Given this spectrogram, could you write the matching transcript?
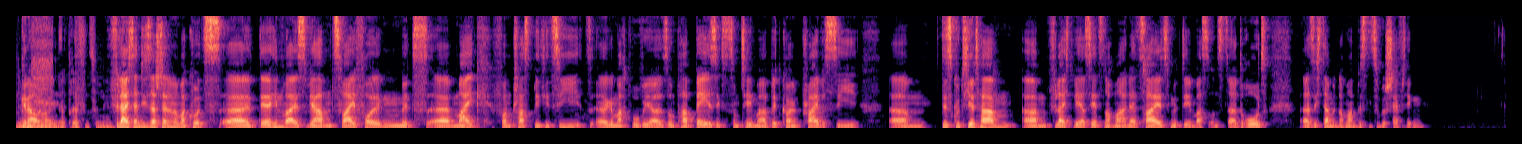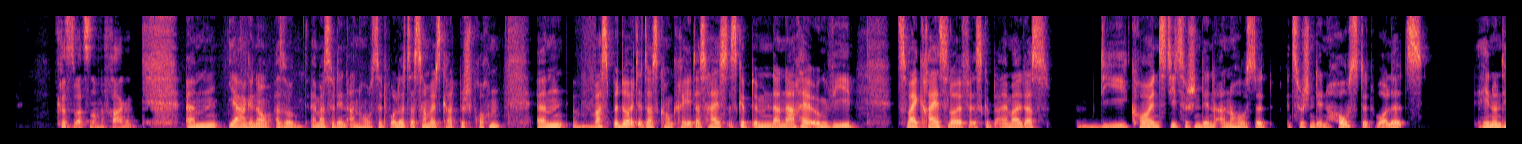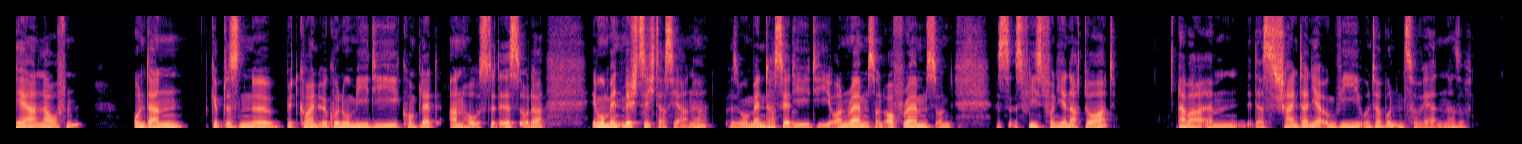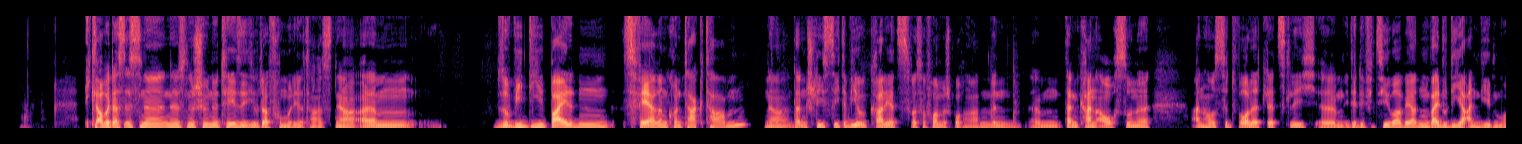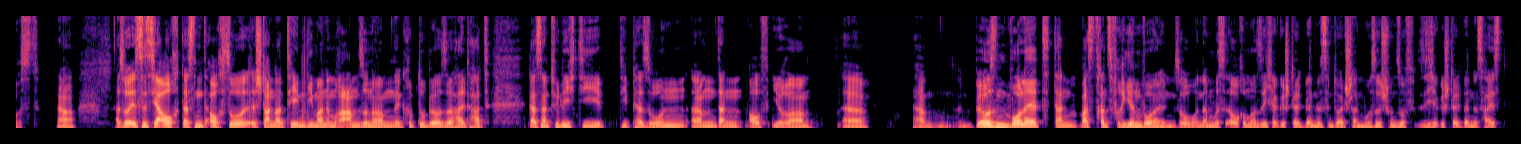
Genau. Adressen zu nehmen. Vielleicht an dieser Stelle nochmal kurz äh, der Hinweis: Wir haben zwei Folgen mit äh, Mike von TrustBTC äh, gemacht, wo wir so ein paar Basics zum Thema Bitcoin Privacy ähm, diskutiert haben. Ähm, vielleicht wäre es jetzt nochmal an der Zeit, mit dem, was uns da droht, äh, sich damit nochmal ein bisschen zu beschäftigen. Chris, du hast noch eine Frage? Ähm, ja, genau. Also einmal zu den Unhosted Wallets, das haben wir jetzt gerade besprochen. Ähm, was bedeutet das konkret? Das heißt, es gibt im, dann nachher irgendwie zwei Kreisläufe. Es gibt einmal das, die Coins, die zwischen den Unhosted, zwischen den Hosted Wallets hin und her laufen. Und dann gibt es eine Bitcoin-Ökonomie, die komplett unhosted ist. Oder im Moment mischt sich das ja, ne? Also im Moment hast du ja die, die On-Ramps und Off-Ramps und es, es fließt von hier nach dort. Aber ähm, das scheint dann ja irgendwie unterbunden zu werden. Ne? So. Ich glaube, das ist eine, eine, ist eine, schöne These, die du da formuliert hast. Ja? Ähm, so wie die beiden Sphären Kontakt haben, ja, dann schließt sich, wie gerade jetzt, was wir vorhin besprochen haben, wenn, ähm, dann kann auch so eine unhosted Wallet letztlich ähm, identifizierbar werden, weil du die ja angeben musst. Ja? Also ist es ja auch, das sind auch so Standardthemen, die man im Rahmen so einer, einer Kryptobörse halt hat, dass natürlich die, die Personen ähm, dann auf ihrer äh, ähm, Börsenwallet dann was transferieren wollen. So, und dann muss auch immer sichergestellt werden, dass in Deutschland muss es schon so sichergestellt werden. Das heißt,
